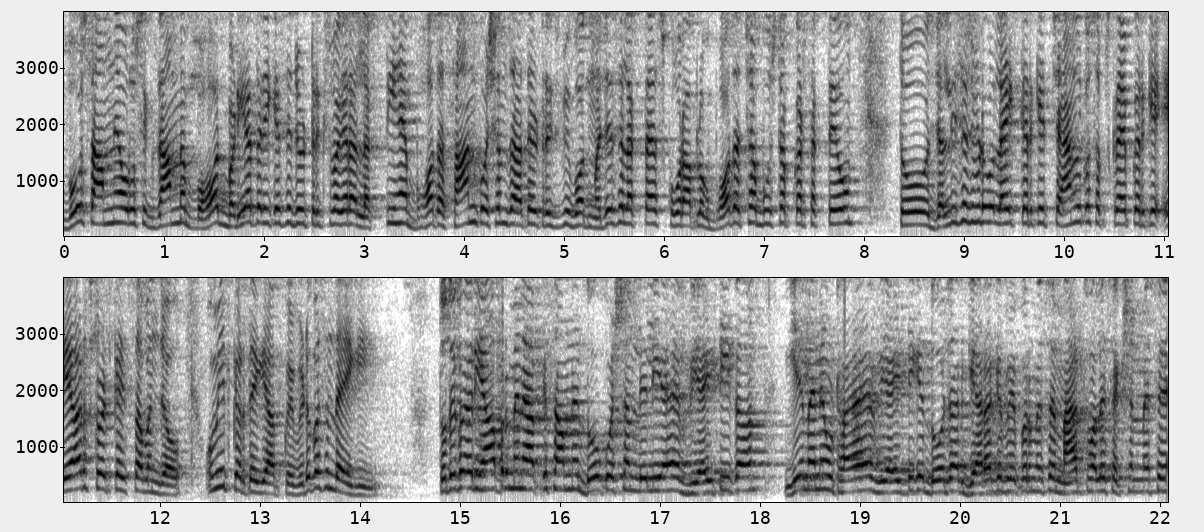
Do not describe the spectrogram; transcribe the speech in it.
वो सामने और उस एग्ज़ाम में बहुत बढ़िया तरीके से जो ट्रिक्स वगैरह लगती हैं, बहुत आसान क्वेश्चन आते हैं ट्रिक्स भी बहुत मज़े से लगता है स्कोर आप लोग बहुत अच्छा बूस्टअप कर सकते हो। तो जल्दी से इस वीडियो को लाइक करके चैनल को सब्सक्राइब करके ए आर का हिस्सा बन जाओ। उम्मीद करते हैं कि आपको ये वीडियो पसंद आएगी। तो देखो यार, यहाँ पर मैंने आपके सामने दो क्वेश्चन ले लिया है वीआईटी का। ये मैंने उठाया है वीआईटी के 2011 के पेपर में से मैथ्स वाले सेक्शन में से।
